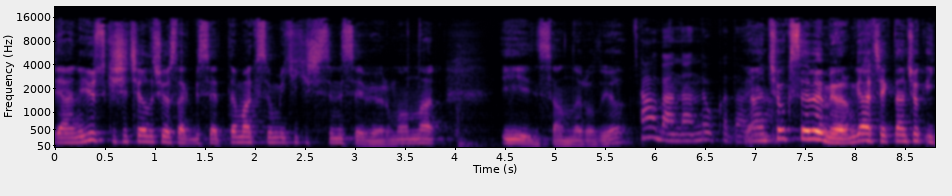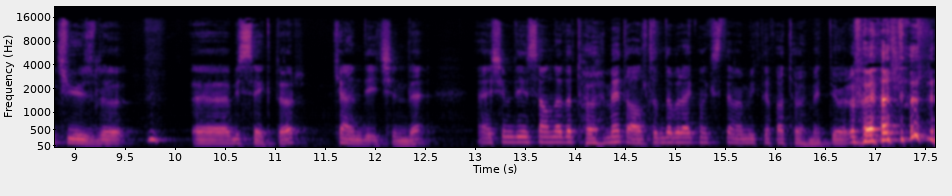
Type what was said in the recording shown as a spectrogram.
yani 100 kişi çalışıyorsak bir sette maksimum 2 kişisini seviyorum. Onlar iyi insanlar oluyor. Al benden de o kadar. Yani ya. çok sevemiyorum. Gerçekten çok ikiyüzlü e, bir sektör kendi içinde. Yani şimdi insanları da töhmet altında bırakmak istemem. İlk defa töhmet diyorum hayatımda.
